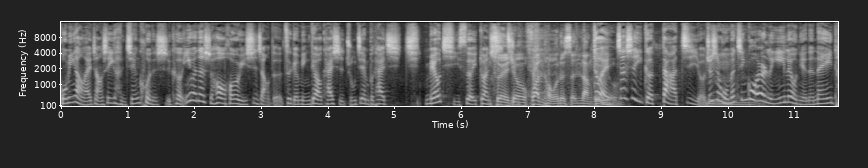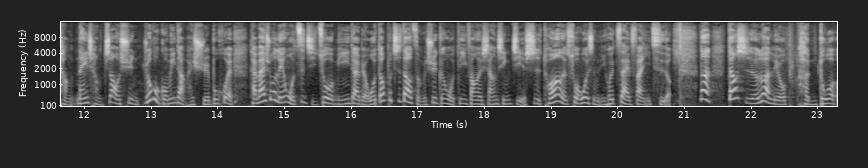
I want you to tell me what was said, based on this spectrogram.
国民党来讲是一个很艰困的时刻，因为那时候侯友谊市长的这个民调开始逐渐不太起起，没有起色一段时间，所以就换侯的声浪。对，这是一个大忌哦，就是我们经过二零一六年的那一场那一场教训，如果国民党还学不会，坦白说，连我自己做民意代表，我都不知道怎么去跟我地方的乡亲解释同样的错，为什么你会再犯一次哦？那当时的乱流很多，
